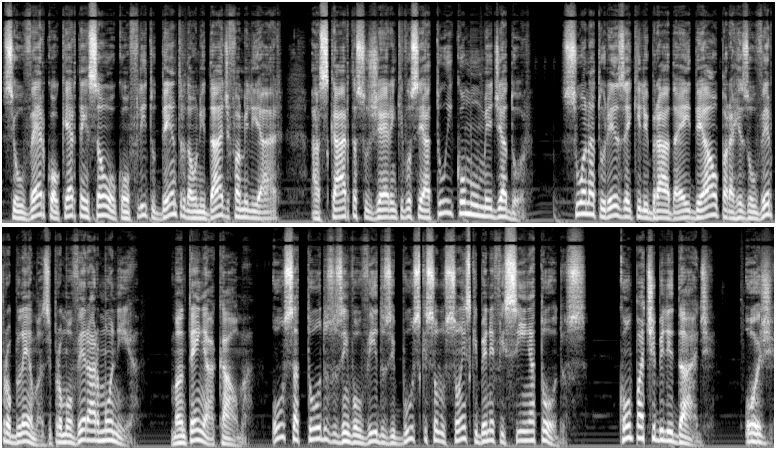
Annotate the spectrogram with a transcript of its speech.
se houver qualquer tensão ou conflito dentro da unidade familiar, as cartas sugerem que você atue como um mediador. Sua natureza equilibrada é ideal para resolver problemas e promover a harmonia. Mantenha a calma, ouça todos os envolvidos e busque soluções que beneficiem a todos. Compatibilidade. Hoje,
